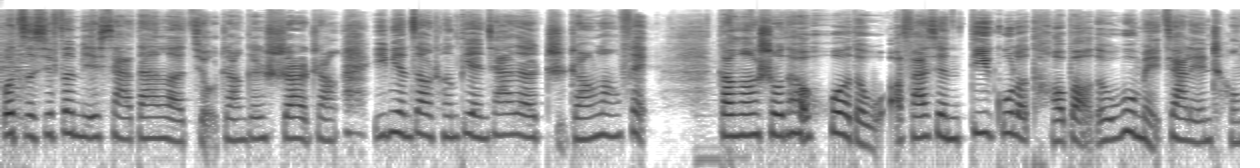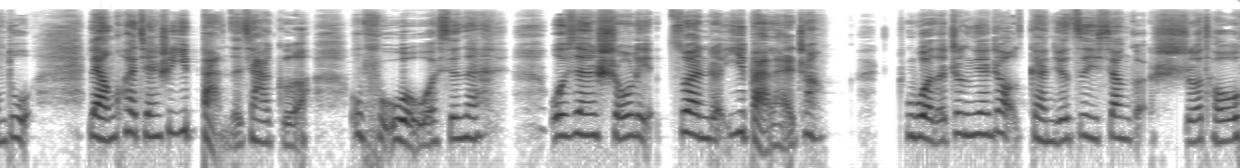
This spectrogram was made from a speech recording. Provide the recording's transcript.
我仔细分别下单了九张跟十二张，以免造成店家的纸张浪费。刚刚收到货的我发现低估了淘宝的物美价廉程度，两块钱是一版的价格。我我我现在我现在手里攥着一百来张我的证件照，感觉自己像个蛇头。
